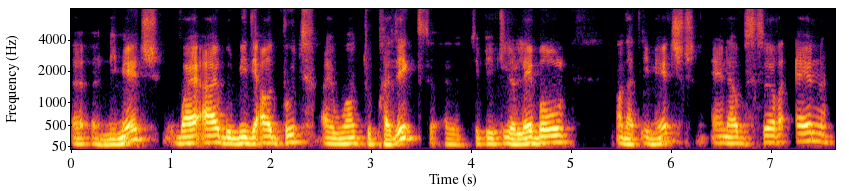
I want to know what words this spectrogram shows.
uh, an image. yi will be the output I want to predict, uh, typically a label on that image. And I observe n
